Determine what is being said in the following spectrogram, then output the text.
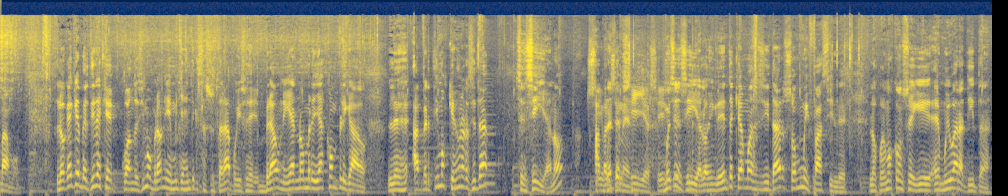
vamos. Lo que hay que advertir es que cuando decimos brownie hay mucha gente que se asustará porque dice brownie, ya el nombre ya es complicado. Les advertimos que es una receta sencilla, ¿no? Sí, muy sencilla, sí, Muy sí, sencilla. Los ingredientes que vamos a necesitar son muy fáciles. Los podemos conseguir, es muy baratita.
